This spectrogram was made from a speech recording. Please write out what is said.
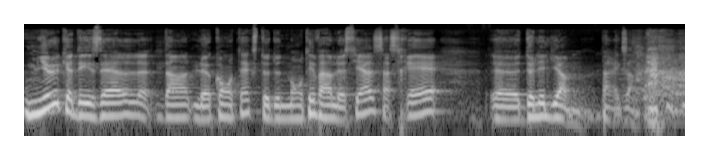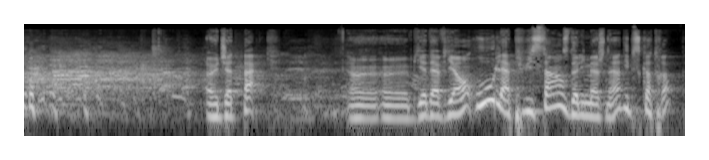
Mieux que des ailes dans le contexte d'une montée vers le ciel, ça serait euh, de l'hélium, par exemple. un jetpack, un, un billet d'avion ou la puissance de l'imaginaire, des psychotropes,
